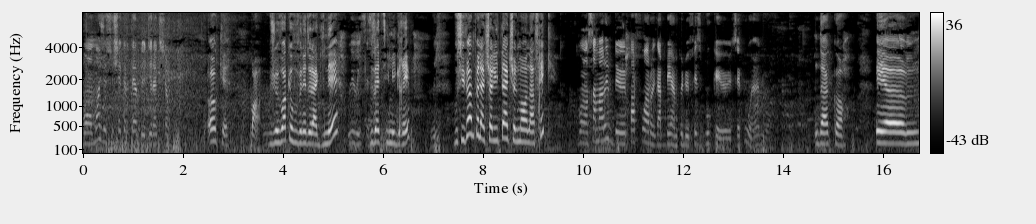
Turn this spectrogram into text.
Bon, moi, je suis secrétaire de direction. Ok. Bon, je vois que vous venez de la Guinée. Oui, oui, c'est Vous ça. êtes immigré. Oui. Vous suivez un peu l'actualité actuellement en Afrique? Bon, ça m'arrive de parfois regarder un peu de Facebook et c'est tout. Hein. D'accord. Et euh,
